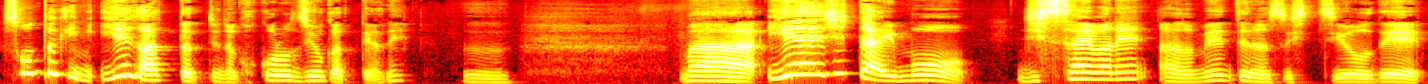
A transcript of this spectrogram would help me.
その時に家があったっていうのは心強かったよね。うん。まあ、家自体も、実際はね、あの、メンテナンス必要で、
